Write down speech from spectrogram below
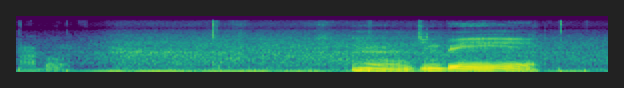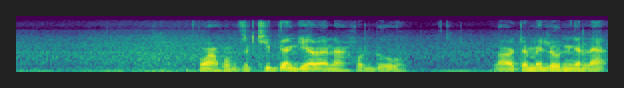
พาโบอืมจินเบว่าผมจะคลิปอย่างเดียวแล้วนะคนดู เราจะไม่ลุ้นกันแล้ว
